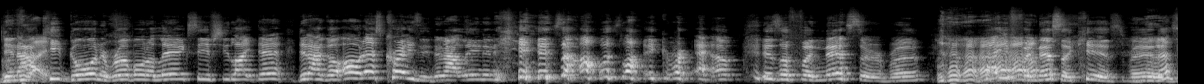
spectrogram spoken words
then I keep going and rub on her leg, see if she like that. Then I go, oh, that's crazy. Then I lean in again. So I was like, Raph is a finesser, bro. How you finesse a kiss, man? That's,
